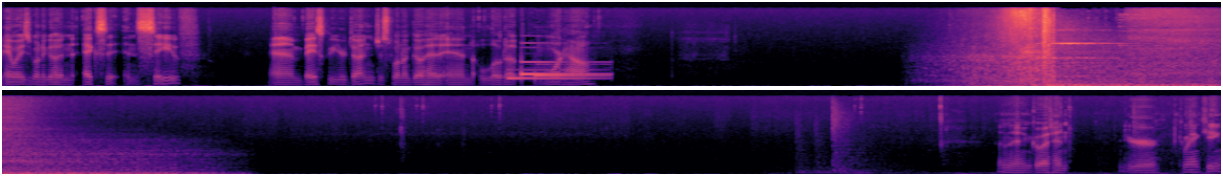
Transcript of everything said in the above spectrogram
anyways, you want to go ahead and exit and save, and basically you're done. Just want to go ahead and load up Mordhau. Go ahead and your command key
